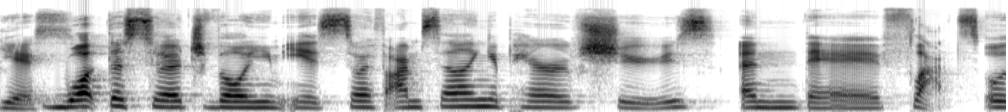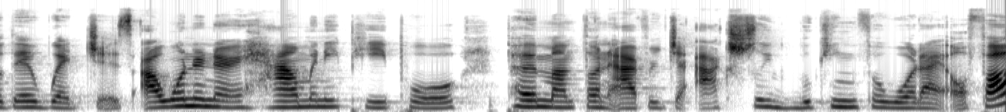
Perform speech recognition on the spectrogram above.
Yes. what the search volume is. So if I'm selling a pair of shoes and they're flats or they're wedges, I want to know how many people per month on average are actually looking for what I offer.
